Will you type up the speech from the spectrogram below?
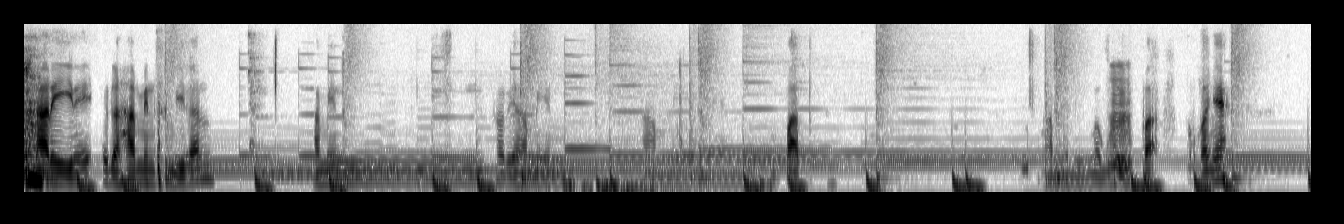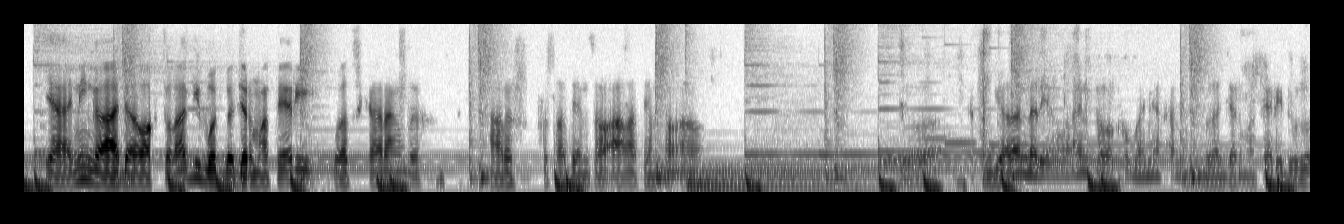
Hari ini udah Hamin 9, Hamin sorry Hamin Hamin 4. Hamin 5 gue Hmm. lupa. Pokoknya ya ini nggak ada waktu lagi buat belajar materi buat sekarang tuh. Harus terus latihan soal, latihan soal. Gua ketinggalan dari yang lain kalau kebanyakan belajar materi dulu.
